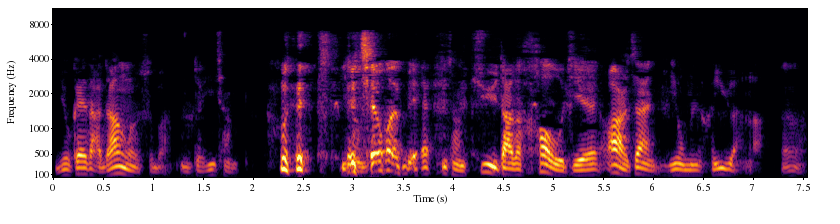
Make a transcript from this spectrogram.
又该打仗了是吧？嗯，对，一场 千万别，一场巨大的浩劫，二战离我们很远了。嗯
